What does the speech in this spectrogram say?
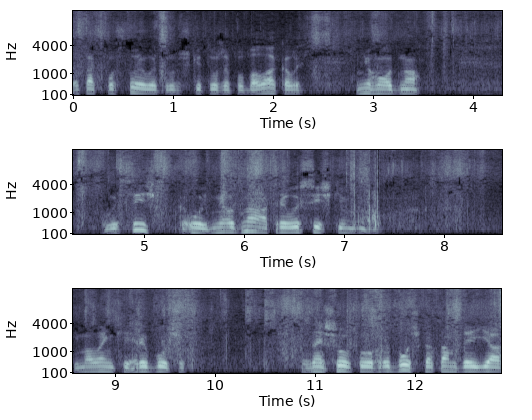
Отак постояли, трошки теж побалакали. У нього одна лисичка, ой, не одна, а три лисички в нього. І маленький грибочок. Знайшов того грибочка там, де я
